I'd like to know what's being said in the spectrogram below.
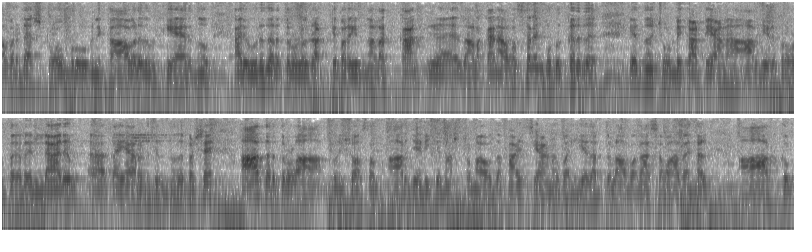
അവരുടെ സ്ട്രോങ് റൂമിന് കാവൽ നിൽക്കുകയായിരുന്നു. കാര്യം ഒരു തരത്തിലുള്ള ഒരു അട്ടിമറിയും നടക്കാൻ നടക്കാൻ അവസരം കൊടുക്കരുത് എന്ന് ചൂണ്ടിക്കാട്ടിയാണ് ആർ ജെ ഡി പ്രവർത്തകർ എല്ലാവരും തയ്യാറെടുത്തിരുന്നത്. പക്ഷേ ആ തരത്തിലുള്ള ആത്മവിശ്വാസം ആർ ജെ ഡിക്ക് നഷ്ടമാവുന്ന കാഴ്ചയാണ്. വലിയ തരത്തിലുള്ള അവകാശവാദങ്ങൾ ആർക്കും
